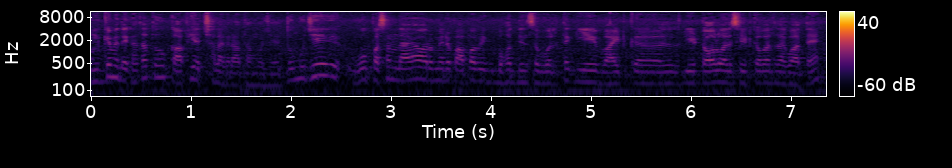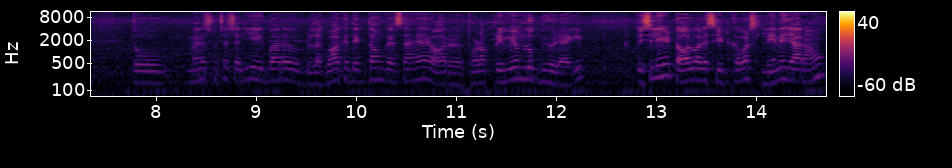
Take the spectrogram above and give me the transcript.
उनके में देखा था तो काफ़ी अच्छा लग रहा था मुझे। तो मुझे वो पसंद आया और मेरे पापा भी बहुत दिन से बोले थे कि ये वाइट ये टॉल वाले सीट कवर लगवाते हैं। तो मैंने सोचा, चलिए एक बार लगवा के देखता हूँ कैसा है और थोड़ा प्रीमियम लुक भी हो जाएगी। तो इसलिए टॉल वाले सीट कवर्स लेने जा रहा हूँ।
